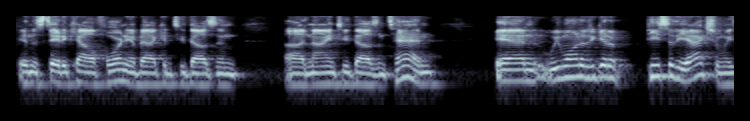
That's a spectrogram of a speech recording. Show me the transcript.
in the state of California back in 2009, 2010. And we wanted to get a piece of the action. We,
